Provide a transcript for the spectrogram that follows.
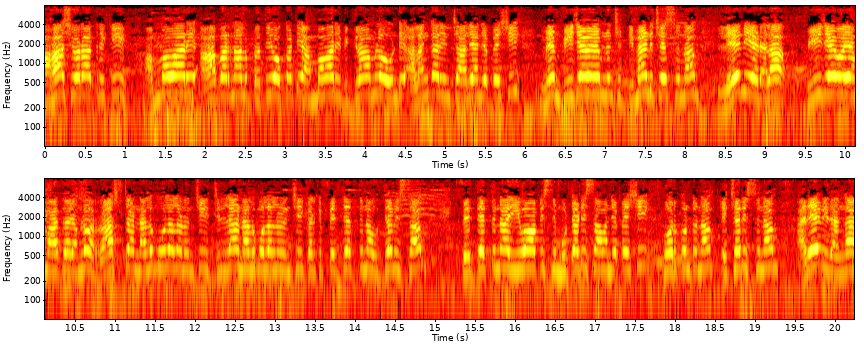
మహాశివరాత్రికి అమ్మవారి ఆభరణాలు ప్రతి ఒక్కటి అమ్మవారి విగ్రహంలో ఉండి అలంకరించాలి అని చెప్పేసి మేము బీజేవైఎం నుంచి డిమాండ్ చేస్తున్నాం. లేని ఎడల బీజేవైఎం ఆధ్వర్యంలో రాష్ట్ర నలుమూలల నుంచి జిల్లా నలుమూలల నుంచి ఇక్కడికి పెద్ద ఎత్తున ఉద్యమిస్తాం పెద్ద ఎత్తున ఈవో ఆఫీస్ని ముట్టడిస్తామని చెప్పేసి కోరుకుంటున్నాం హెచ్చరిస్తున్నాం. అదేవిధంగా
